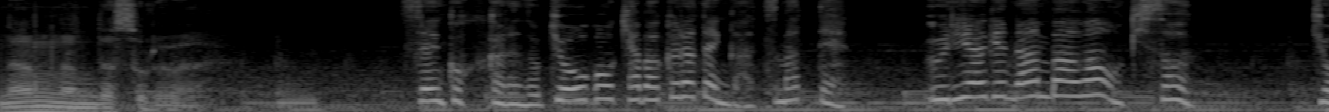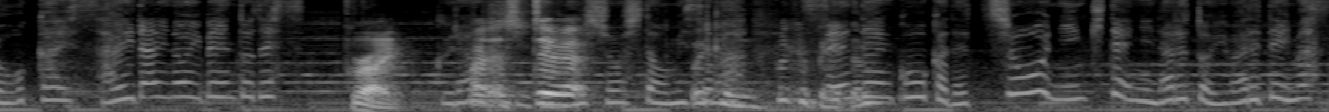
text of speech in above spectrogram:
何なんだそれは 全国からの競合キャバクラ店が集まって売り上げナンバーワンを競う業界最大のイベントです Great. グラ Right, ン let's プ do リ it. で優勝したお店は宣.伝効果で超人気店になると言われています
